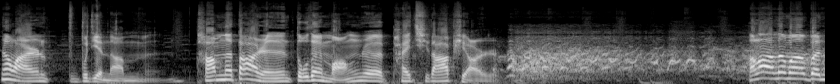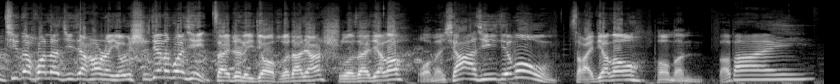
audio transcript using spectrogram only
那玩意儿不简单吗？他们的大人都在忙着拍其他片儿。好了，那么本期的欢乐集结号呢，由于时间的关系，在这里就要和大家说再见喽。我们下期节目再见喽，朋友们，拜拜。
